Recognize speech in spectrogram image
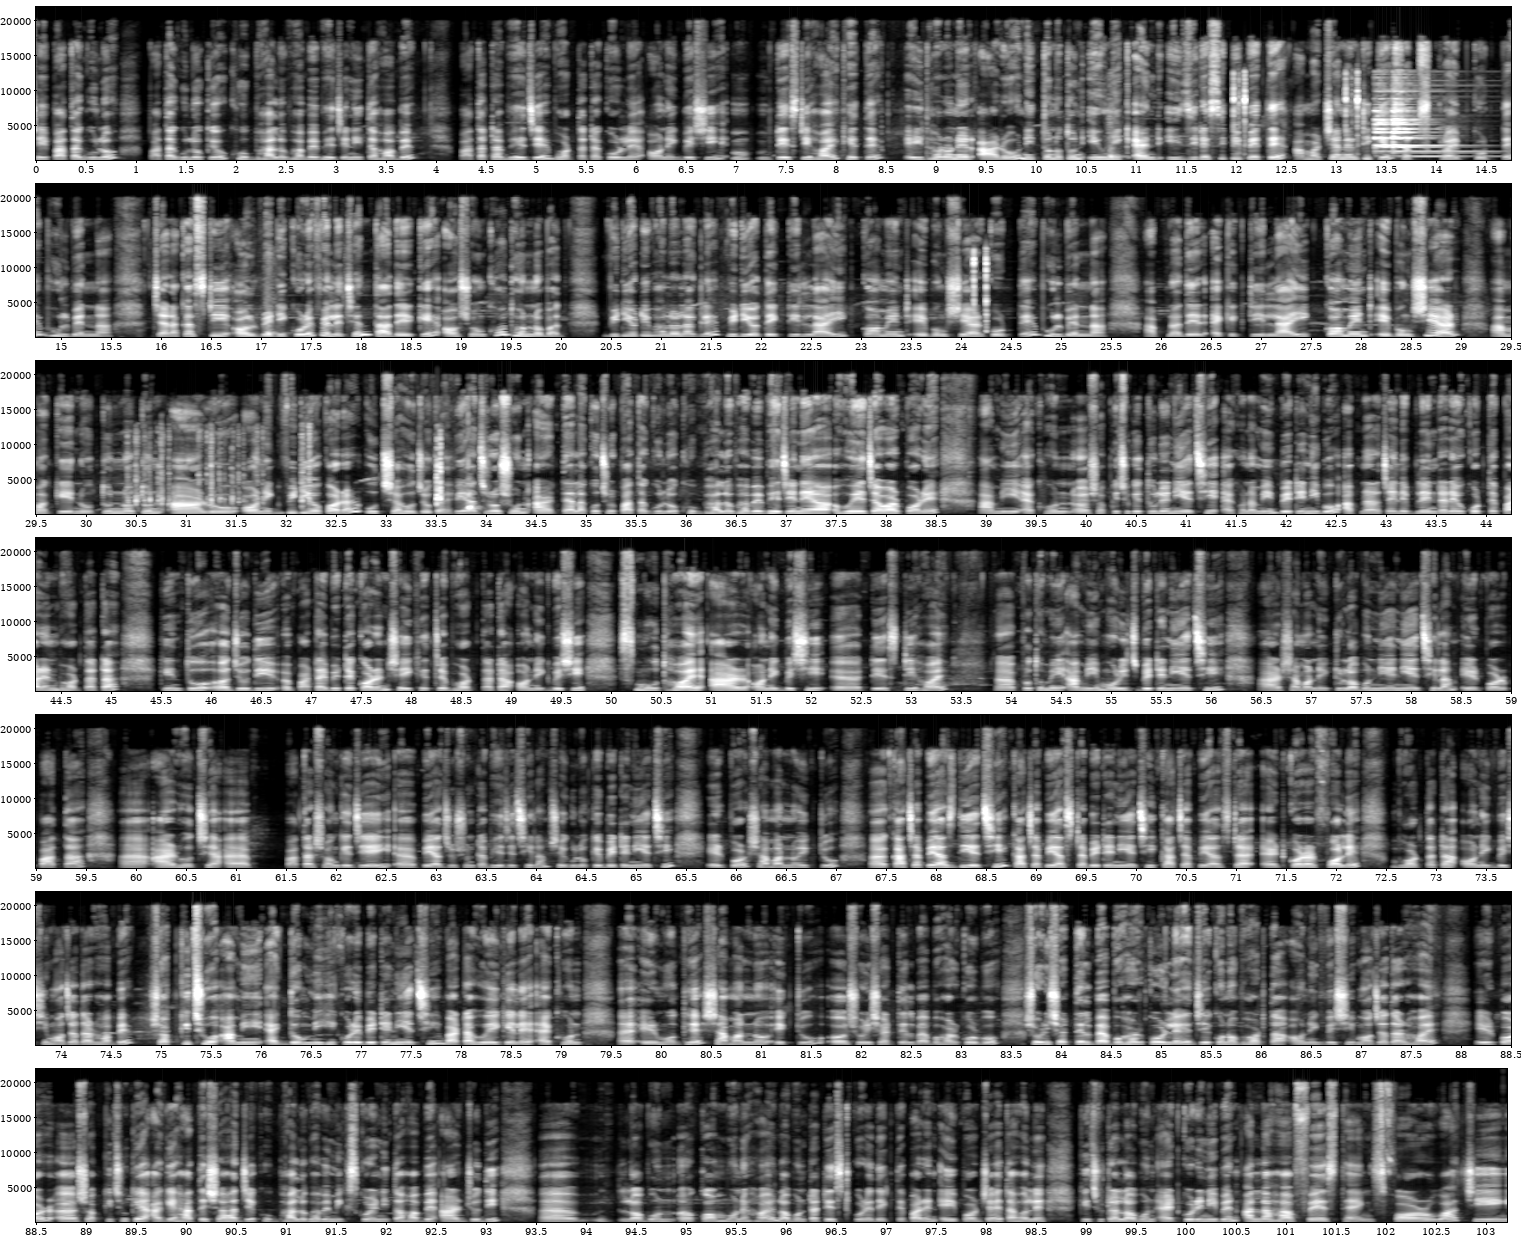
সেই পাতাগুলো। পাতাগুলোকেও খুব ভালোভাবে ভেজে নিতে হবে। পাতাটা ভেজে ভর্তাটা করলে অনেক বেশি টেস্টি হয় খেতে। এই ধরনের আরও নিত্য নতুন ইউনিক অ্যান্ড ইজি রেসিপি পেতে আমার চ্যানেলটিকে সাবস্ক্রাইব করতে ভুলবেন না। যারা কাজটি অলরেডি করে ফেলেছেন, তাদেরকে অসংখ্য ধন্যবাদ। ভিডিওটি ভালো লাগলে ভিডিওতে একটি লাইক, কমেন্ট এবং শেয়ার করতে ভুলবেন না। আপনাদের এক একটি লাইক, কমেন্ট এবং শেয়ার আমাকে নতুন নতুন আরও অনেক ভিডিও করার উৎসাহ যোগায়। পেঁয়াজ, রসুন আর তেলাকচুর পাতাগুলো খুব ভালোভাবে ভেজে নেওয়া হয়ে যাওয়ার পরে আমি এখন সব কিছুকে তুলে নিয়েছি। এখন আমি বেটে নিব। আপনারা চাইলে ব্লেন্ডারেও করতে পারেন ভর্তাটা। কিন্তু যদি পাটায় বেটে করেন, সেই ক্ষেত্রে ভর্তাটা অনেক বেশি স্মুথ হয় আর অনেক বেশি টেস্টি হয়। প্রথমেই আমি মরিচ বেটে নিয়েছি আর সামান্য একটু লবণ নিয়ে নিয়েছিলাম। এরপর পাতা আর হচ্ছে পাতার সঙ্গে যেই পেঁয়াজ রসুনটা ভেজেছিলাম সেগুলোকে বেটে নিয়েছি। এরপর সামান্য একটু কাঁচা পেঁয়াজ দিয়েছি। কাঁচা পেঁয়াজটা বেটে নিয়েছি। কাঁচা পেঁয়াজটা অ্যাড করার ফলে ভর্তাটা অনেক বেশি মজাদার হবে। সব কিছু আমি একদম মিহি করে বেটে নিয়েছি। বাটা হয়ে গেলে এখন এর মধ্যে সামান্য একটু সরিষার তেল ব্যবহার করব। সরিষার তেল ব্যবহার করলে যে কোনো ভর্তা অনেক বেশি মজাদার হয়। এরপর সব কিছুকে আগে হাতের সাহায্যে খুব ভালোভাবে মিক্স করে নিতে হবে। আর যদি লবণ কম মনে হয়, লবণটা টেস্ট করে দেখতে পারেন এই পর্যায়ে, তাহলে কিছুটা লবণ অ্যাড করে নেবেন। আল্লাহ হাফেজ। Thanks for watching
